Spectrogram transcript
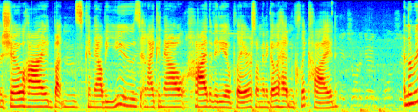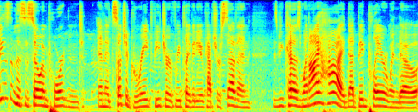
the show hide buttons can now be used and I can now hide the video player. So I'm going to go ahead and click hide. And the reason this is so important and it's such a great feature of Replay Video Capture 7 is because when I hide that big player window,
